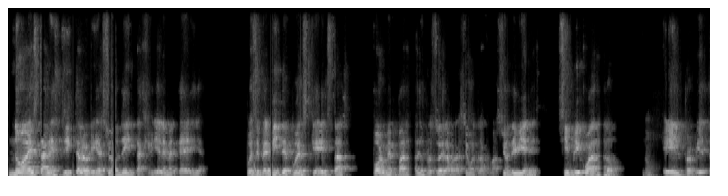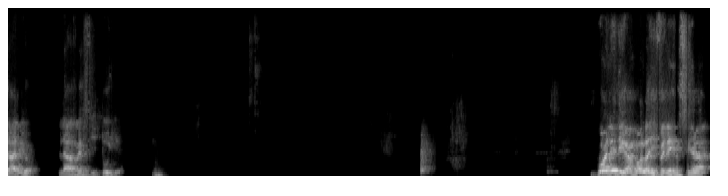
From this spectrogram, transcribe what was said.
no es tan estricta la obligación de intangibilidad de mercadería, pues se permite pues que estas formen parte de un proceso de elaboración o transformación de bienes, siempre y cuando ¿no? el propietario la restituya. ¿Cuál es, digamos, la diferencia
